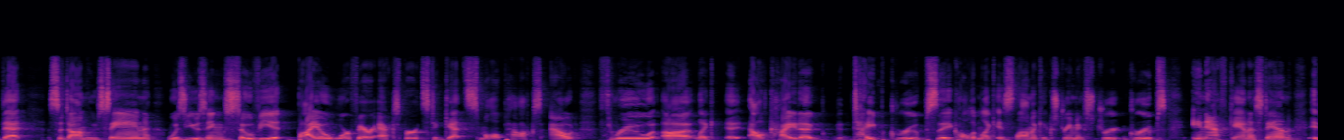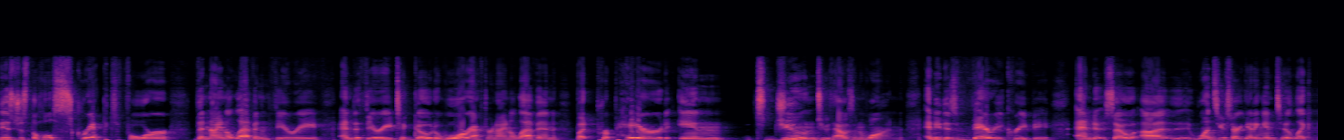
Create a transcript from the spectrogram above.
that Saddam Hussein was using Soviet biowarfare experts to get smallpox out through uh, like Al Qaeda type groups. They call them like Islamic extremist groups in Afghanistan. It is just the whole script for the 9 11 theory and the theory to go to war after 9 11, but prepared in June 2001, and it is very creepy. And so uh, once you start getting into like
